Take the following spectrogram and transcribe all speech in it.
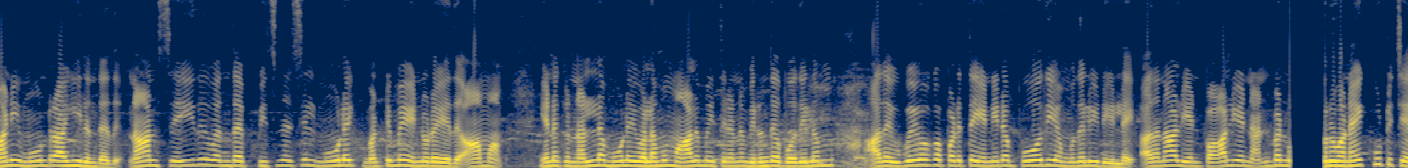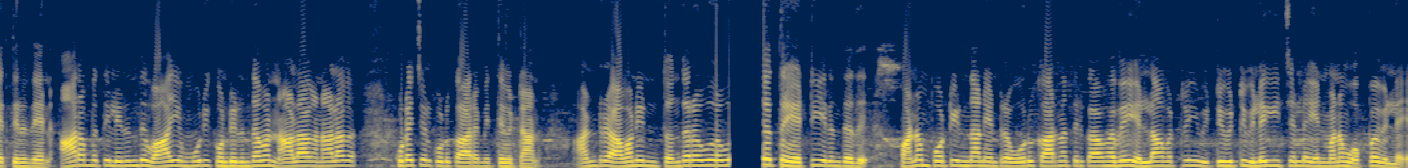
மணி மூன்றாகி இருந்தது. நான் செய்து வந்த பிஸ்னஸில் மூளை மட்டுமே என்னுடையது. ஆமாம் எனக்கு நல்ல மூளை வளமும் ஆளுமை திறனும் இருந்த போதிலும் அதை உபயோகப்படுத்த என்னிடம் போதிய முதலீடு இல்லை. அதனால் என் பால் என் நண்பன் ஒருவனை கூட்டுச் சேர்த்திருந்தேன். ஆரம்பத்தில் இருந்து வாயை மூடிக்கொண்டிருந்தவன் நாளாக நாளாக குடைச்சல் கொடுக்க ஆரம்பித்து விட்டான். அன்று அவனின் தொந்தரவு யுத்தத்தை எட்டி இருந்தது பணம் போட்டிருந்தான் என்ற ஒரு காரணத்திற்காகவே எல்லாவற்றையும் விட்டுவிட்டு விலகிச் செல்ல என் மனம் ஒப்பவில்லை.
